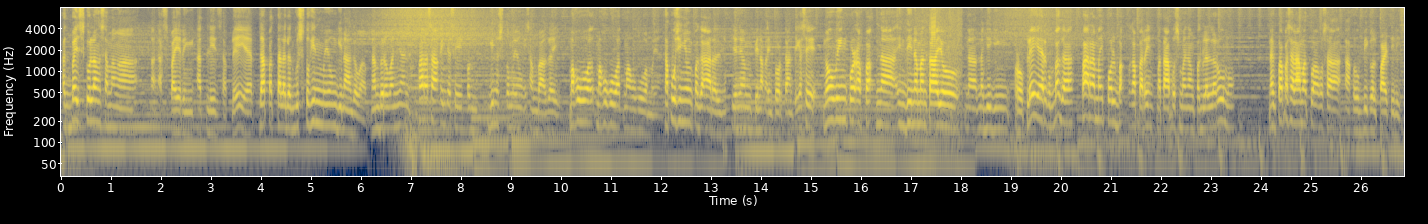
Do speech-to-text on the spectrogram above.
Advice ko lang sa mga uh, aspiring athletes, sa player, dapat talaga gustuhin mo yung ginagawa. Number one yan. Para sa akin kasi, pag ginusto mo yung isang bagay, makuha, makukuha at makukuha mo yan. Tapusin nyo yung pag-aaral nyo. Yan yung pinaka-importante. Kasi knowing for a fact na hindi naman tayo na nagiging pro player, kumbaga, para may fallback ka pa rin matapos man ang paglalaro mo, Nagpapasalamat po ako sa ako Bicol Party List.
